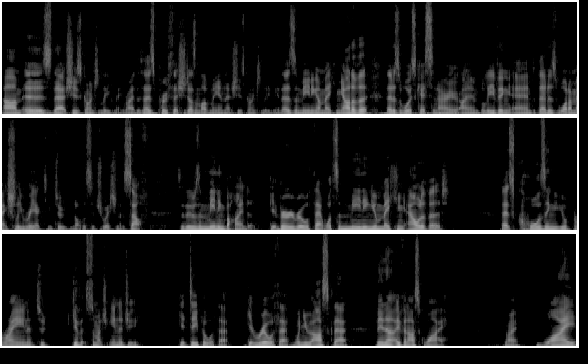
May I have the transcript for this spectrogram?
um, is that she's going to leave me, right? That is proof that she doesn't love me and that she's going to leave me. That is the meaning I'm making out of it. That is the worst case scenario I am believing, and that is what I'm actually reacting to, not the situation itself. So there's a meaning behind it. Get very real with that. What's the meaning you're making out of it that's causing your brain to give it so much energy? Get deeper with that. Get real with that. When you ask that, then I even ask why, right? Why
